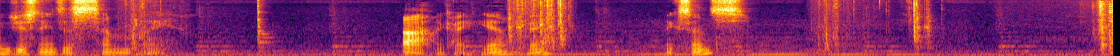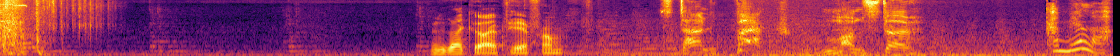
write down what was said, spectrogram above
You just needs assembly. Ah, okay, yeah, okay. Makes sense. Where did that guy appear from? Stand back, monster! Camilla!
